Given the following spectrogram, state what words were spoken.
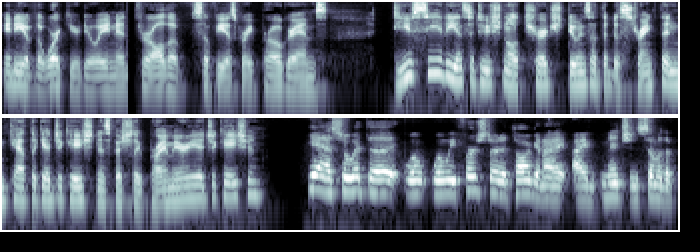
any of the work you're doing and through all of Sophia's great programs, do you see the institutional church doing something to strengthen Catholic education, especially primary education? Yeah, so at the when, when we first started talking, I, I mentioned some of the,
